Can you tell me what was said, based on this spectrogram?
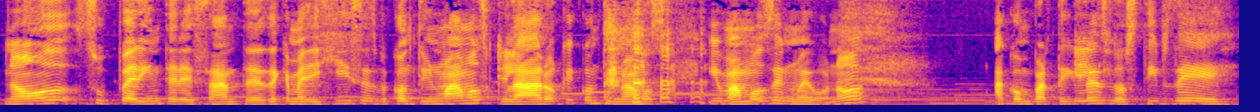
No, súper interesante. Desde que me dijiste, continuamos, claro que continuamos y vamos de nuevo, ¿no? A compartirles los tips de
